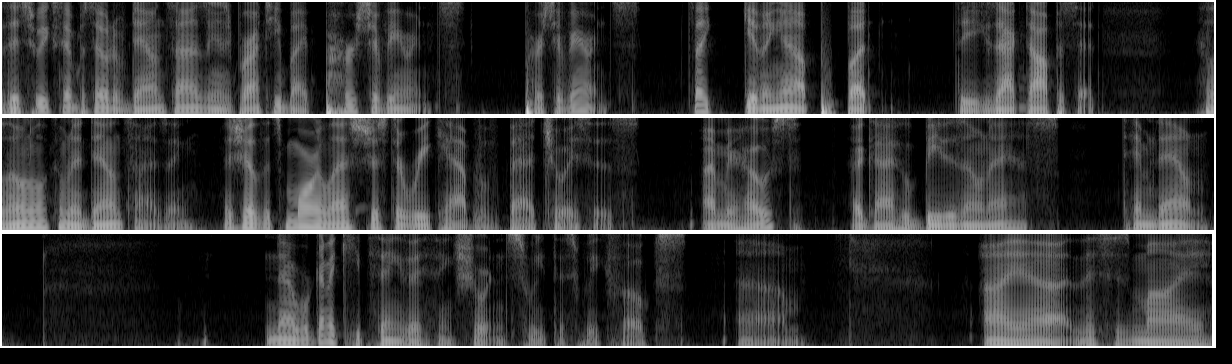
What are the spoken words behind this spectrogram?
This week's episode of Downsizing is brought to you by Perseverance. Perseverance. It's like giving up, but the exact opposite. Hello and welcome to Downsizing, the show that's more or less just a recap of bad choices. I'm your host, a guy who beat his own ass, Tim Down. Now, we're going to keep things, I think, short and sweet this week, folks. Um, I, uh, this is my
